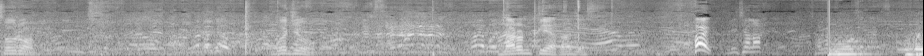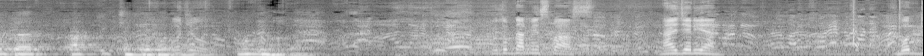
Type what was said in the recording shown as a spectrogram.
সৌরভ। বোঝো দারুণ ক্লিয়ার রাজেশ হেই, নিচে লাফ। উপায়িকার কার্তিক চন্দ্র ওজো। কুতুবদার মিস পাস নাইজেরিয়ান বুদ্ধ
